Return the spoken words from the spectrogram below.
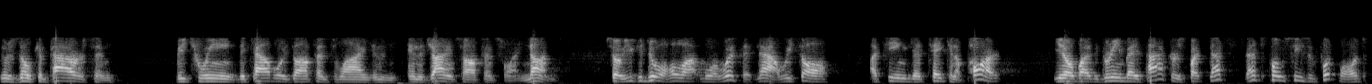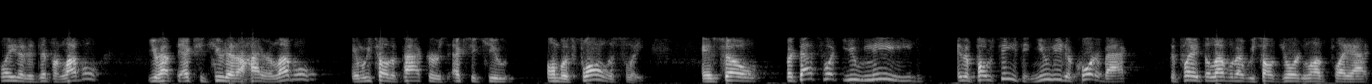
there's no comparison between the Cowboys' offensive line and, and the Giants' offensive line. None. So you could do a whole lot more with it. Now we saw a team get taken apart, you know, by the Green Bay Packers, but that's that's postseason football. It's played at a different level. You have to execute at a higher level, and we saw the Packers execute almost flawlessly. And so, but that's what you need in the postseason. You need a quarterback to play at the level that we saw Jordan Love play at,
